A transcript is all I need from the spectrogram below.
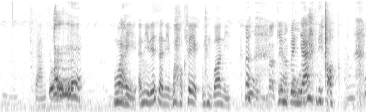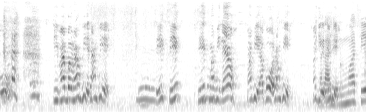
สี่โลสามสองสี่ห่วยอันนี้ได้สนิบอกเลขเป็นบ่นี่โอ้บักินเป็นอย่างเดียว โอ้พี่มาเบิ่งทั้งพี่ทั้งพี่ซิกซิกซิกมาพี่แล้ว มาพี่อาโบทั้งพี่ มายืนหลานี่เห็พี่นมาติ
